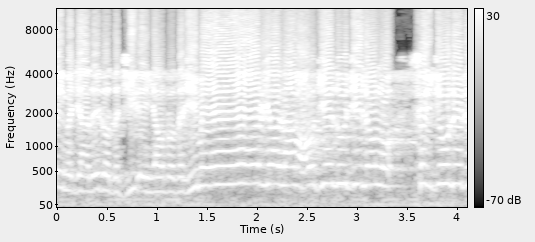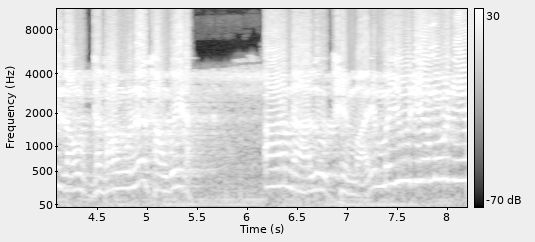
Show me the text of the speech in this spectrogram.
သိမကြသေးတော့တကြီးအိမ်ရောက်တော့တကြီးမရေပြောသားမအောင်ကျေးဇူးကြီးလုံးလို့စိတ်ကြိုးလေးတစ်ဆောင်တကောင်ကိုလက်ဆောင်ပေးတာအာနာလို့ထင်ပါရဲ့မယူခြင်းမူကြီး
